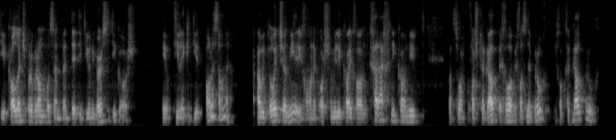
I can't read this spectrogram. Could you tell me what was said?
die College-Programme, die sie haben, wenn du dort in die University gehst, die legen dir alles an. Auch in Deutschland mir. Ich habe eine Gastfamilie, gehabt, ich habe keine Rechnung, gehabt, nichts. Ich habe zwar fast kein Geld bekommen, aber ich habe es nicht gebraucht. Ich habe kein Geld gebraucht.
